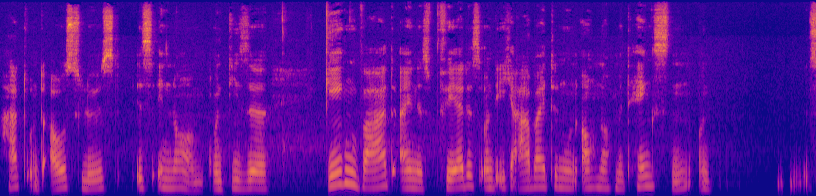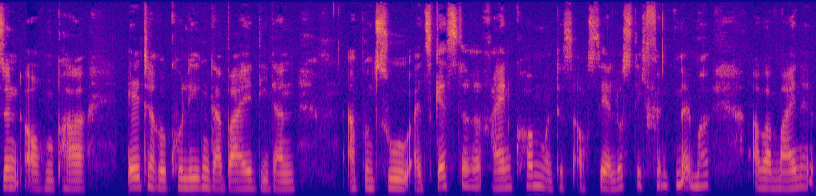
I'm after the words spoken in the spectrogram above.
hat und auslöst, ist enorm. Und diese Gegenwart eines Pferdes, und ich arbeite nun auch noch mit Hengsten und sind auch ein paar ältere Kollegen dabei, die dann ab und zu als Gäste reinkommen und das auch sehr lustig finden immer. Aber meine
